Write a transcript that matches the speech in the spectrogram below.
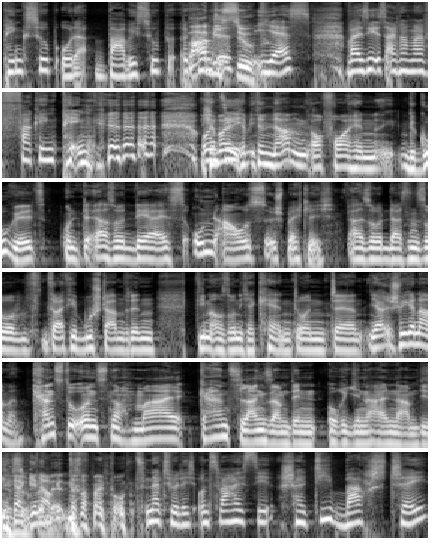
Pink Soup oder Barbie Soup Barbie ist. Soup. Yes, weil sie ist einfach mal fucking pink. Ich habe hab den Namen auch vorhin gegoogelt und der- also der ist unaussprechlich. Also da sind so drei, vier Buchstaben drin, die man auch so nicht erkennt. Und äh, ja, schwieriger Name. Kannst du uns noch mal ganz langsam den originalen Namen dieser Ja, Suppe genau, nennen? das war mein Punkt. Natürlich. Und zwar heißt sie Shalti Barszcze.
